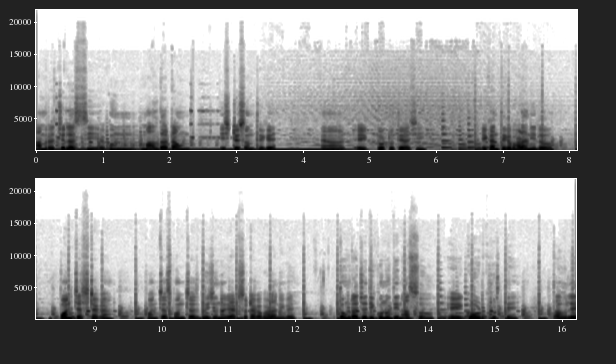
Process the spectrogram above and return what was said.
আমরা চলে আসছি এখন মালদা টাউন স্টেশন থেকে এই টোটোতে আছি। এখান থেকে ভাড়া নিল পঞ্চাশ টাকা। পঞ্চাশ পঞ্চাশ দুইজনের একশো টাকা ভাড়া নেবে। তোমরা যদি কোনো দিন আসো এই গৌড় ঘুরতে, তাহলে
